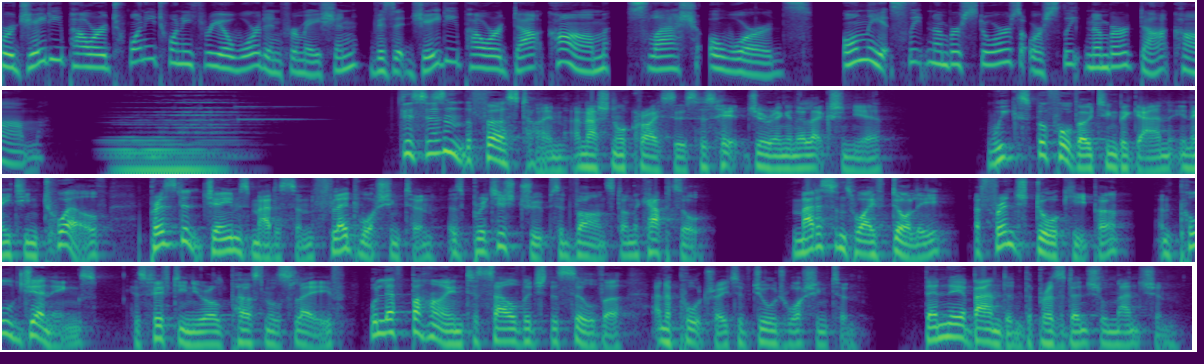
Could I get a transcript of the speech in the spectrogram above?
For JD Power 2023 award information, visit jdpower.com/awards. Only at Sleep Number stores or sleepnumber.com. This isn't the first time a national crisis has hit during an election year. Weeks before voting began in 1812, President James Madison fled Washington as British troops advanced on the capital. Madison's wife Dolley, a French doorkeeper, and Paul Jennings, his 15 year old personal slave, were left behind to salvage the silver and a portrait of George Washington. Then they abandoned the presidential mansion.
